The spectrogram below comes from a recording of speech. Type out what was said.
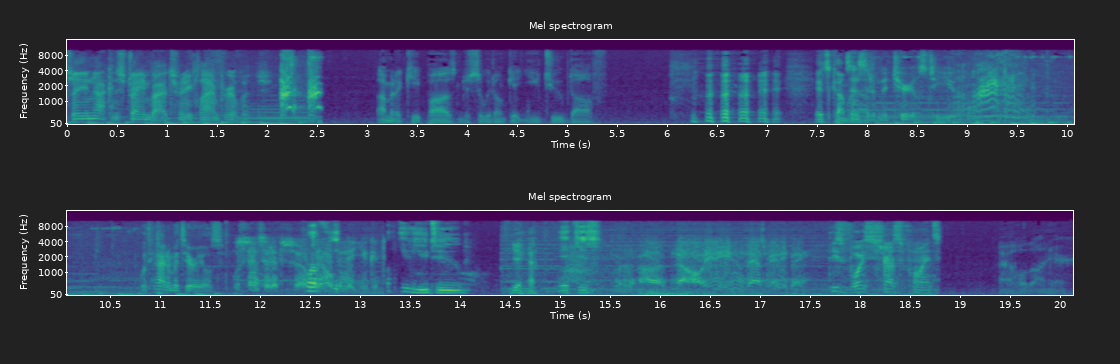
So you're not constrained by attorney-client privilege. I'm gonna keep pausing just so we don't get YouTubed off. it's coming. Sensitive up. materials to you. What kind of materials? Well, sensitive, so well, we're hoping that you could. You YouTube. Yeah. Bitches. Uh, no, he, he didn't ask me anything. These voice stress points. All right, hold on here.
